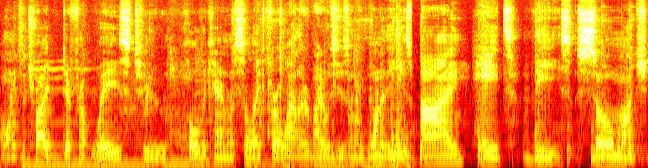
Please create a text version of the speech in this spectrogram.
I wanted to try different ways to hold a camera. So like for a while, everybody was using one of these. I hate these so much.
